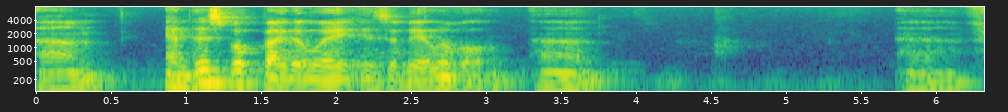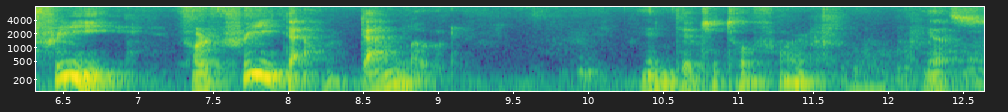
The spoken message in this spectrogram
Um, and this book, by the way, is available uh, uh, free for free down, download in digital form. Yes.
